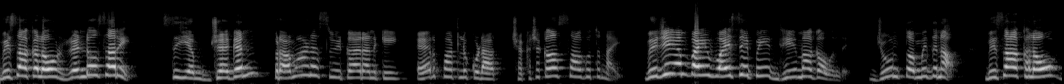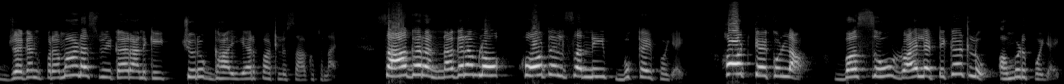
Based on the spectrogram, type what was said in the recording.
విశాఖలో రెండోసారి సీఎం జగన్ ప్రమాణ స్వీకారానికి ఏర్పాట్లు కూడా చకచకా సాగుతున్నాయి. విజయంపై వైసీపీ ధీమాగా ఉంది. జూన్ తొమ్మిదిన విశాఖలో జగన్ ప్రమాణ స్వీకారానికి చురుగ్గా ఏర్పాట్లు సాగుతున్నాయి. సాగర నగరంలో హోటల్స్ అన్ని బుక్ అయిపోయాయి. హాట్ కేకుళ్ళ బస్సు రైళ్ళ టికెట్లు అమ్ముడుపోయాయి.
